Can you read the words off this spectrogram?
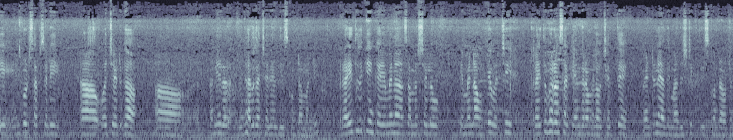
ఈ ఇన్పుట్ సబ్సిడీ వచ్చేట్టుగా అన్ని విధాలుగా చర్యలు తీసుకుంటామండి. రైతులకి ఇంకా ఏమైనా సమస్యలు ఏమైనా ఉంటే వచ్చి రైతు భరోసా కేంద్రంలో చెప్తే వెంటనే అది మా దృష్టికి తీసుకొని రావడం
